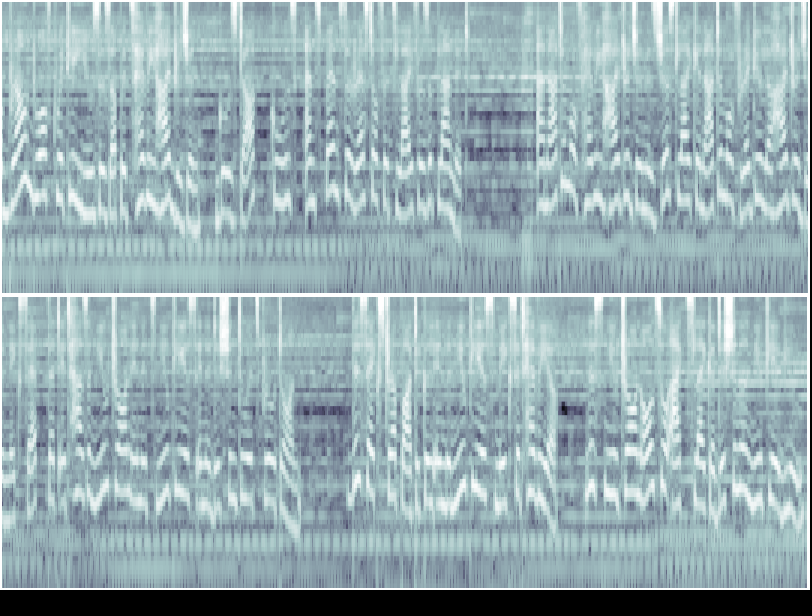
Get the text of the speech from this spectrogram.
a brown dwarf quickly uses up its heavy hydrogen, goes dark, cools, and spends the rest of its life as a planet. An atom of heavy hydrogen is just like an atom of regular hydrogen except that it has a neutron in its nucleus in addition to its proton. This extra particle in the nucleus makes it heavier. This neutron also acts like additional nuclear glue,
